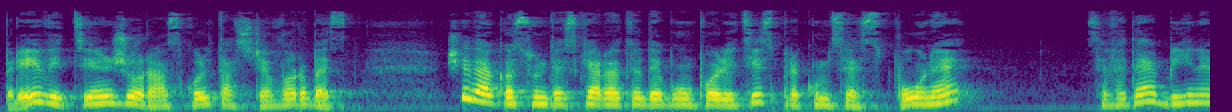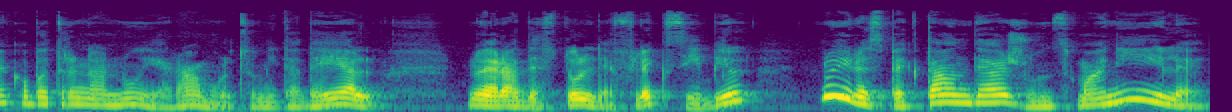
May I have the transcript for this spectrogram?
Priviți în jur, ascultați ce vorbesc. Și dacă sunteți chiar atât de bun polițist precum se spune... Se vedea bine că bătrâna nu era mulțumită de el. Nu era destul de flexibil, nu îi respecta îndeajuns maniile.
